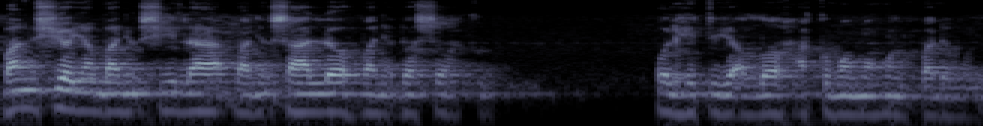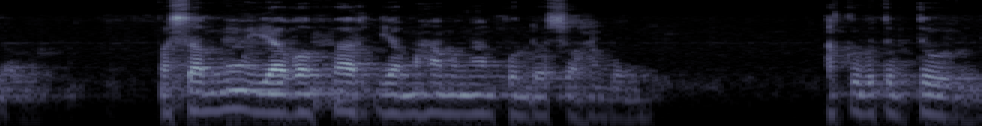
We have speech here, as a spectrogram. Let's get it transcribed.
Manusia yang banyak silap, banyak salah, banyak dosa aku. Oleh itu ya Allah, aku memohon kepadamu ya Allah. Pasamu ya ghafar yang maha mengampun dosa hamba. Aku betul-betul,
